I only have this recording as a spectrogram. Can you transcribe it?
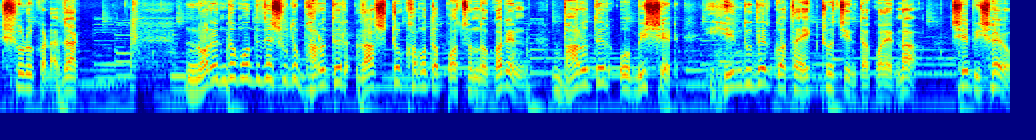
শুরু করা যাক। নরেন্দ্র মোদী যে শুধু ভারতের রাষ্ট্র ক্ষমতা পছন্দ করেন, ভারতের ও বিশ্বের হিন্দুদের কথা একটু চিন্তা করেন না। সে বিষয়েও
